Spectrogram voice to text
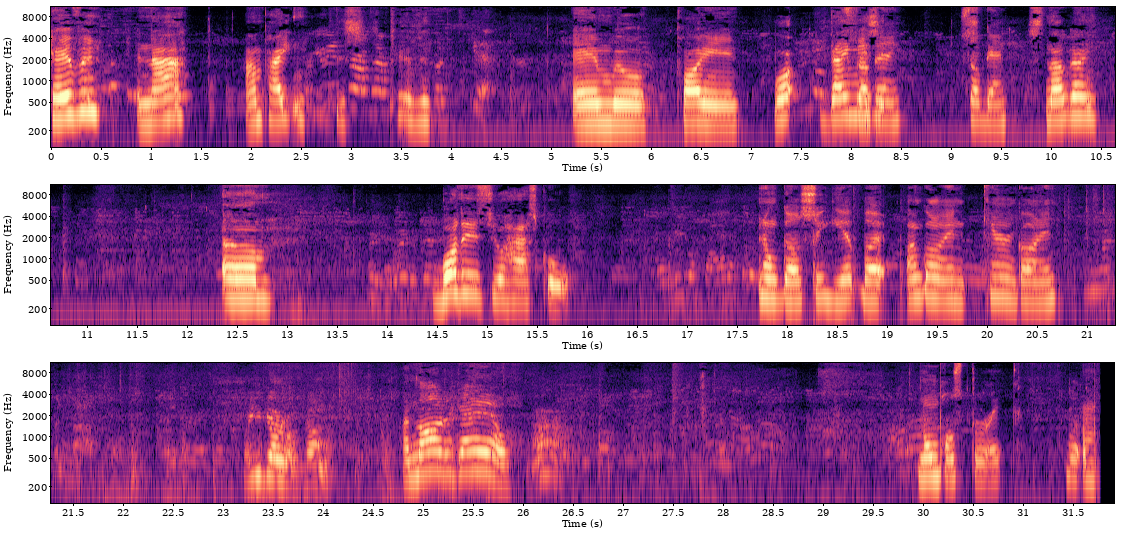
Kevin and I. I'm Peyton. This is Kevin. And we're playing. What game Sub is it? Snow game. Snow game. Um. What is your high school? I Don't go see yet, but I'm going in kindergarten. Where you girls going? I'm not a gal. Don't post direct. But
